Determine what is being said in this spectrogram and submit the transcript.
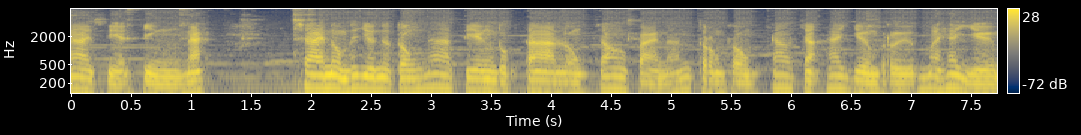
ง่ายเสียจริงนะ ชายหนุ่มที่ยืนอยู่ตรงหน้าเตียงดุกตาลงจ้องฝ่ายนั้นตรงๆเจ้าจะให้ยืมหรือไม่ให้ยืม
